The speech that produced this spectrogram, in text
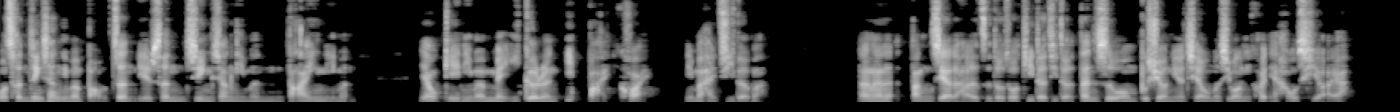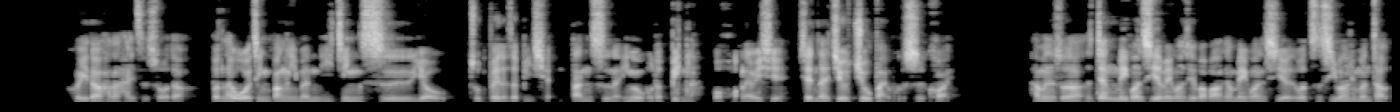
我曾经向你们保证，也曾经向你们答应你们，要给你们每一个人一百块，你们还记得吗？”当然了，当下的儿子都说记得记得，但是我们不需要你的钱，我们希望你快点好起来呀。回到他的孩子说道：“本来我已经帮你们已经是有。”准备了这笔钱，但是呢，因为我的病啊，我花了一些，现在只有九百五十块。他们就说：“这样没关系的，没关系，爸爸，这样没关系的。我只希望你们早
